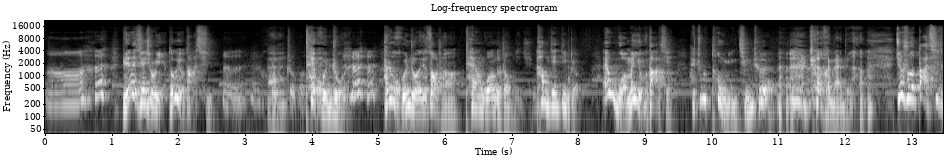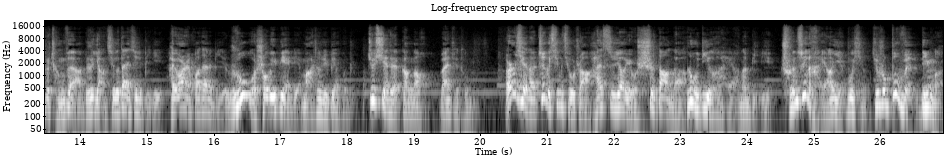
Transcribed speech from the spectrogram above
哦，别的星球也都有大气，嗯，浑浊，太浑浊了。它这个浑浊就造成太阳光都照不进去，看不见地表。哎，我们有大气，还这么透明清澈，这很难得。就是说大气这个成分啊，比如说氧气和氮气的比例，还有二氧化碳的比例，如果稍微变一变，马上就变浑浊。就现在刚刚好，完全透明。而且呢，这个星球上还是要有适当的陆地和海洋的比例，纯粹的海洋也不行，就是说不稳定嘛，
